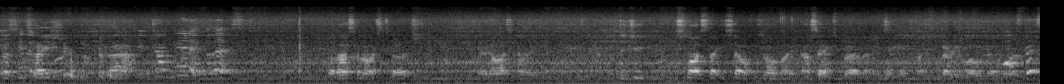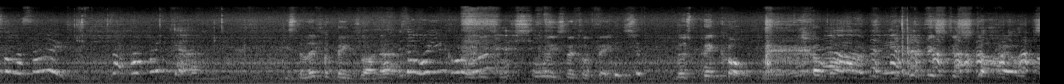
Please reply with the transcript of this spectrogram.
presentation. Look at that. You've dragged me in it for this. Well, that's a nice touch. Very nice, Harry. Did you slice that yourself as well, mate? That's expert, that is. Mm-hmm. That's very well done. What's this on the side? Is that paprika? It's the little things like that. Is that what you call All it? these, all these little things. Those pickle. Come Oh, on, Mr. Styles.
